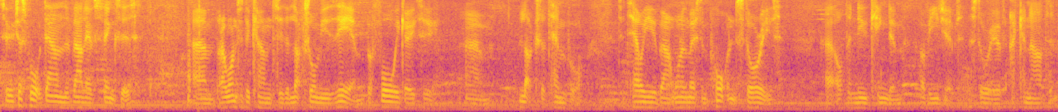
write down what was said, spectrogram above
So we've just walked down the Valley of Sphinxes um, but I wanted to come to the Luxor Museum before we go to um, Luxor Temple to tell you about one of the most important stories uh, of the New Kingdom of Egypt, the story of Akhenaten.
